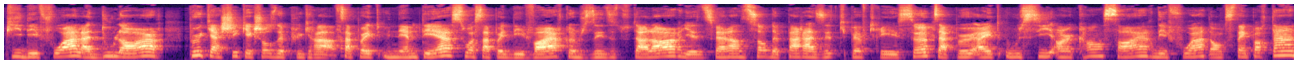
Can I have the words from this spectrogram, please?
Puis des fois, la douleur peut cacher quelque chose de plus grave. Ça peut être une MTS, soit ça peut être des vers, comme je vous ai dit tout à l'heure. Il y a différentes sortes de parasites qui peuvent créer ça. Ça peut être aussi un cancer des fois. Donc c'est important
